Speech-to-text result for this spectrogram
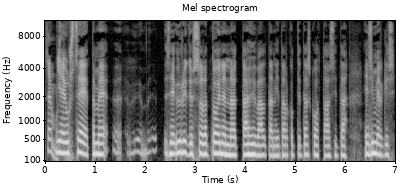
Semmosta. Ja just se, että me, se yritys saada toinen näyttää hyvältä, niin tarkoitti tässä kohtaa sitä. Esimerkiksi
